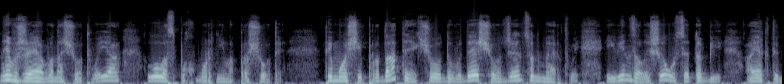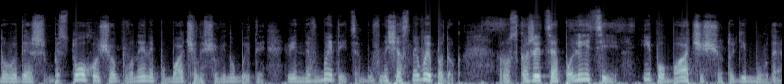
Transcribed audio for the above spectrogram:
Невже вона що твоя? Лола спохмурніла. Про що ти? Ти можеш її продати, якщо доведеш, що Дженсон мертвий, і він залишив усе тобі. А як ти доведеш без того, щоб вони не побачили, що він убитий? Він не вбитий, це був нещасний випадок. Розкажи це поліції і побачиш, що тоді буде.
